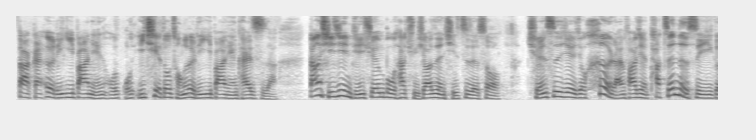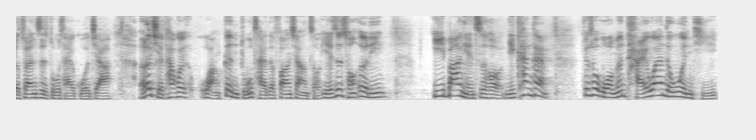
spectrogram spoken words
大概二零一八年，我我一切都从二零一八年开始啊。当习近平宣布他取消任期制的时候，全世界就赫然发现他真的是一个专制独裁国家，而且他会往更独裁的方向走。也是从二零一八年之后，你看看，就说我们台湾的问题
